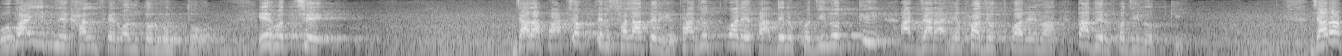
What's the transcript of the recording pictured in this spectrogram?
ওবাই ইবনে খালফের অন্তর্ভুক্ত। এ হচ্ছে যারা পাচকদের সালাতের হেফাজত করে, তাদের ফজিলত কি? আর যারা হেফাজত করে না, তাদের ফজিলত কি? যারা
